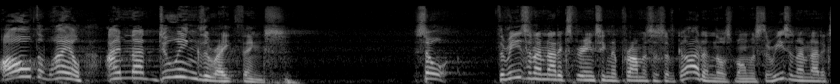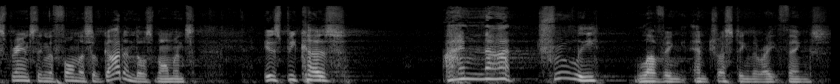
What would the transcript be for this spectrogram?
All the while, I'm not doing the right things. So, the reason I'm not experiencing the promises of God in those moments, the reason I'm not experiencing the fullness of God in those moments, is because I'm not truly loving and trusting the right things.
